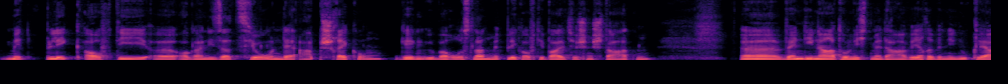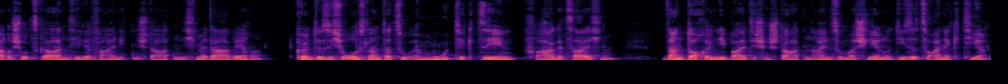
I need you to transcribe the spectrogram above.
mit Blick auf die äh, Organisation der Abschreckung gegenüber Russland, mit Blick auf die baltischen Staaten, äh, wenn die NATO nicht mehr da wäre, wenn die nukleare Schutzgarantie der Vereinigten Staaten nicht mehr da wäre? Könnte sich Russland dazu ermutigt sehen, Fragezeichen, dann doch in die baltischen Staaten einzumarschieren und diese zu annektieren?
